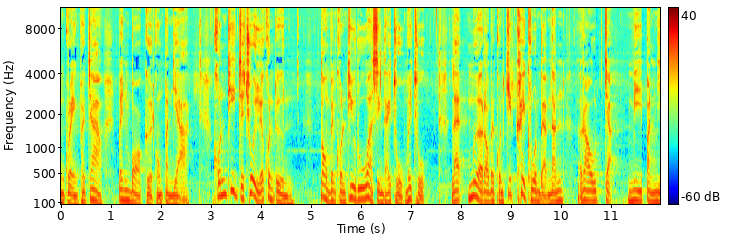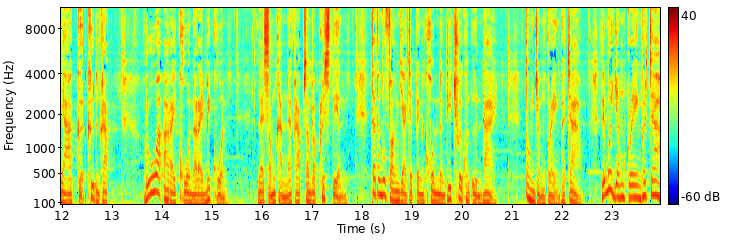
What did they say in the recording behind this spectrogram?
ำเกรงพระเจ้าเป็นบ่อกเกิดของปัญญา คนที่จะช่วยเหลือคนอื่น ต้องเป็นคนที่รู้ว่าสิ่งใดถูกไม่ถูก และเมื่อเราเป็นคนคิดไข้ครวญแบบนั้น เราจะมีปัญญาเกิดขึ้นครับ รู้ว่าอะไรควรอะไรไม่ควร และสำคัญนะครับสำหรับคริสเตียน ถ้าท่านผู้ฟังอยากจะเป็นคนหนึ่งที่ช่วยคนอื่นได้ ต้องยำเกรงพระเจ้า และเมื่อยำเกรงพระเจ้า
